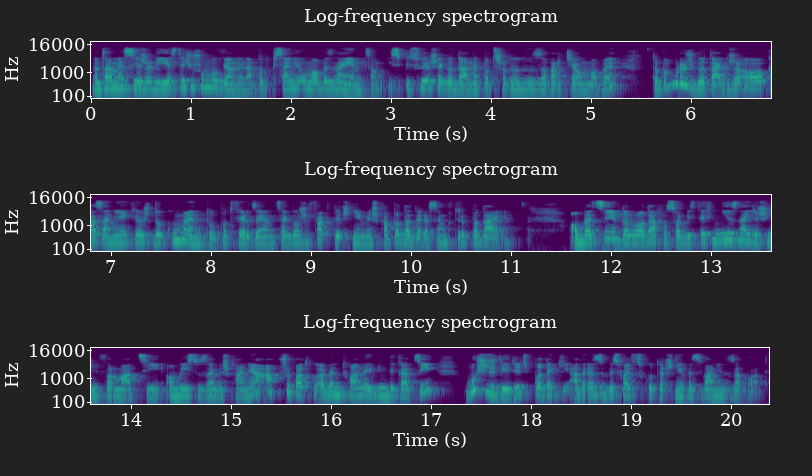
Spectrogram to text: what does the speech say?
Natomiast jeżeli jesteś już umówiony na podpisanie umowy z najemcą i spisujesz jego dane potrzebne do zawarcia umowy, to poproś go także o okazanie jakiegoś dokumentu potwierdzającego, że faktycznie mieszka pod adresem, który podaje. Obecnie w dowodach osobistych nie znajdziesz informacji o miejscu zamieszkania, a w przypadku ewentualnej windykacji musisz wiedzieć, pod jaki adres wysłać skutecznie wezwanie do zapłaty.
